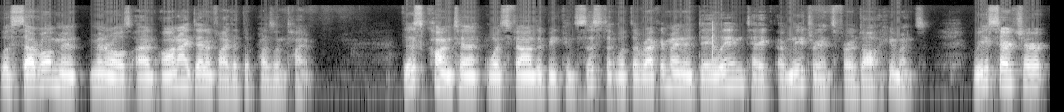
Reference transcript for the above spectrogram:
with several min minerals unidentified at the present time. This content was found to be consistent with the recommended daily intake of nutrients for adult humans. Researcher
